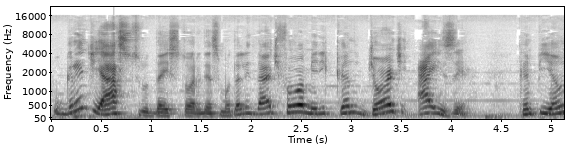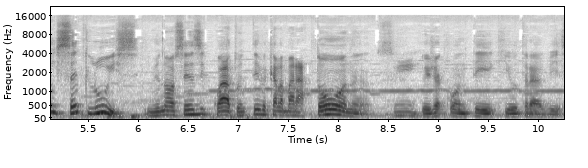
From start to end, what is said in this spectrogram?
O grande astro da história dessa modalidade foi o americano George Iser, campeão em St. Louis, em 1904, onde teve aquela maratona, Sim. que eu já contei aqui outra vez.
